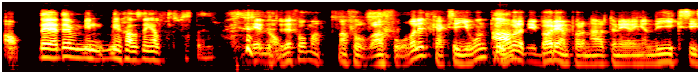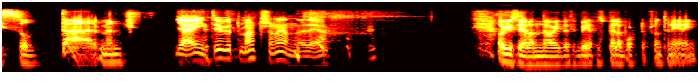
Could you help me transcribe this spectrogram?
ja, det, det är min, min chansning i alla fall. Det- Det, får man. Man får, man får vara lite kaxig. Jon Ja. provade det i början på den här turneringen. Det gick sist så där, men Jag är inte ut matchen än med det. Jag är ju så jävla nöjd att jag blev att spela bort det från turneringen.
